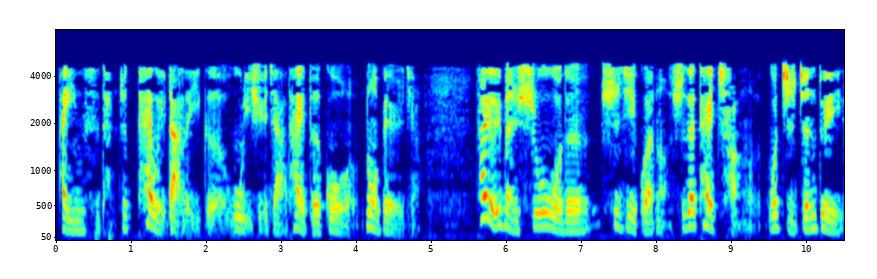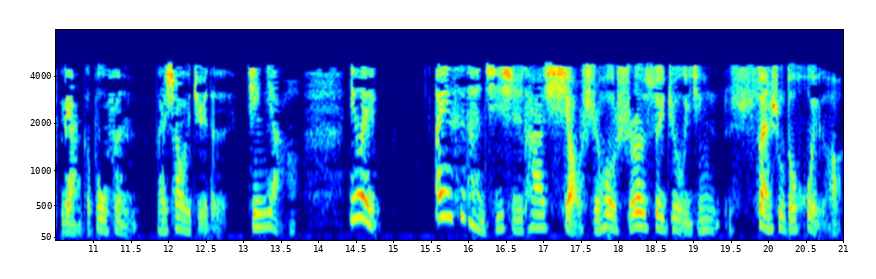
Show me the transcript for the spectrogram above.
爱因斯坦，这太伟大的一个物理学家，他也得过诺贝尔奖。他有一本书《我的世界观》呢，实在太长了，我只针对两个部分来稍微觉得惊讶啊。因为爱因斯坦其实他小时候十二岁就已经算术都会了啊。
